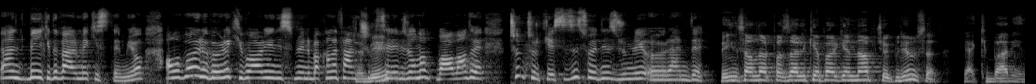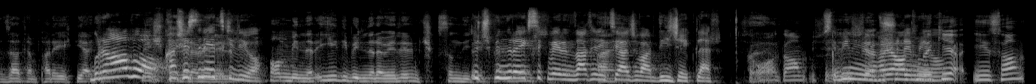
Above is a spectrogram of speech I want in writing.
Ben belki de vermek istemiyor. Ama böyle böyle Kibariye'nin isimlerini Bakan Efendi çıktı Tabii. televizyona bağlandı ve tüm Türkiye sizin söylediğiniz cümleyi öğrendi. Ve insanlar pazarlık yaparken ne yapacak biliyor musun? Ya Kibariye'nin zaten paraya ihtiyacı var. Bravo, Beş bin lira kaşesini verelim, etkiliyor. 10 bin lira 7 bin lira verelim çıksın diyecek. 3 bin lira eksik verin zaten ihtiyacı var diyecekler. İşte o adam işte, İşte bilmiyor, işte hayatındaki insan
